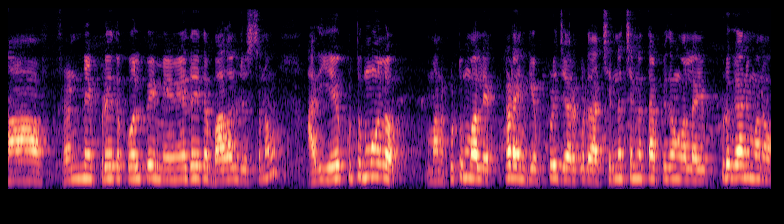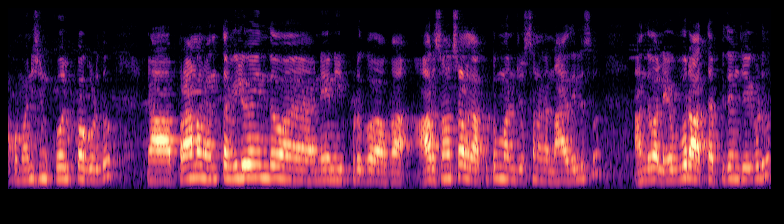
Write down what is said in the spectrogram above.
మా ఫ్రెండ్ని ఎప్పుడైతే కోల్పోయి మేము ఏదైతే బాధలు చూస్తున్నామో అది ఏ కుటుంబంలో మన కుటుంబాలు ఎక్కడ ఇంకెప్పుడు జరగకూడదు. ఆ చిన్న చిన్న తప్పిదం వల్ల ఎప్పుడు కానీ మనం ఒక మనిషిని కోల్పోకూడదు. ఆ ప్రాణం ఎంత విలువైందో నేను ఇప్పుడు ఒక ఆరు సంవత్సరాలుగా ఆ కుటుంబాన్ని చూస్తున్నాను నాకు తెలుసు. అందువల్ల ఎవరు ఆ తప్పిదం చేయకూడదు.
